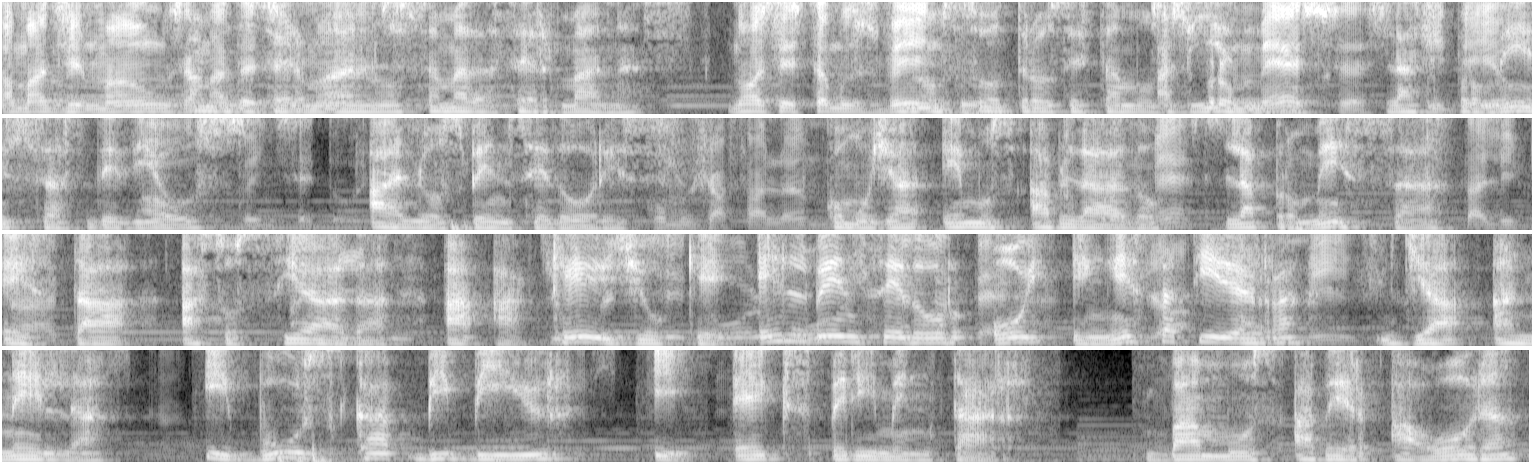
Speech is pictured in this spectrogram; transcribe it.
Amados irmãos, amadas Amados hermanos, amadas hermanas, nós estamos vendo nosotros estamos as viendo promessas las de promesas de Dios a los vencedores. Como já falamos, Como ya hemos hablado, la promesa está asociada a aquello que el vencedor hoy en esta tierra ya anhela y busca vivir y experimentar. Vamos a ver ahora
